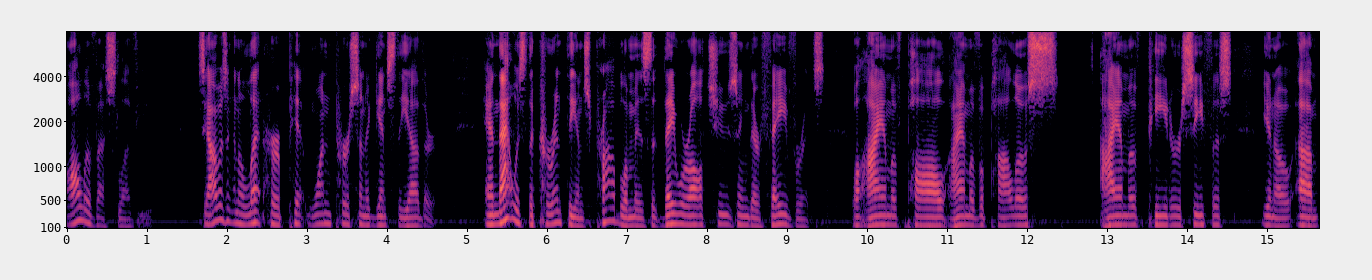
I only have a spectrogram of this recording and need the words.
All of us love you. See, I wasn't going to let her pit one person against the other. And that was the Corinthians' problem is that they were all choosing their favorites. Well, I am of Paul, I am of Apollos, I am of Peter, Cephas. You know, um,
